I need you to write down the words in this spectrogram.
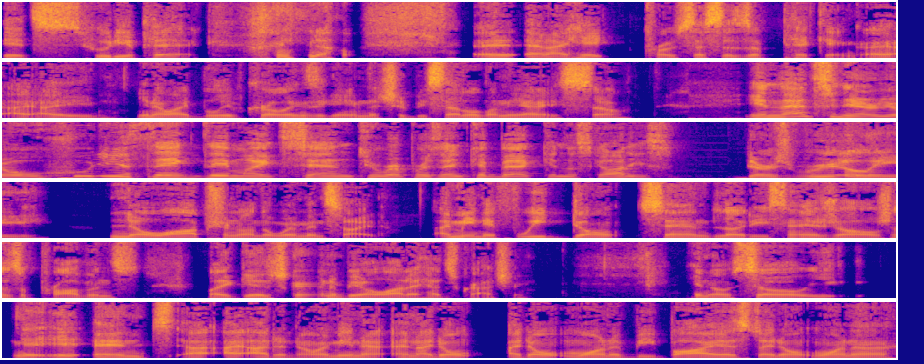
it's who do you pick? you know, and, and, I hate processes of picking. I, I, I you know I believe curling's a game that should be settled on the ice. So, in that scenario, who do you think they might send to represent Quebec in the Scotties? There's really no option on the women's side. I mean, if we don't send Laurie Saint Georges as a province, like it's going to be a lot of head scratching. You know, so it, and I, I don't know. I mean, and I don't, I don't want to be biased. I don't want to.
